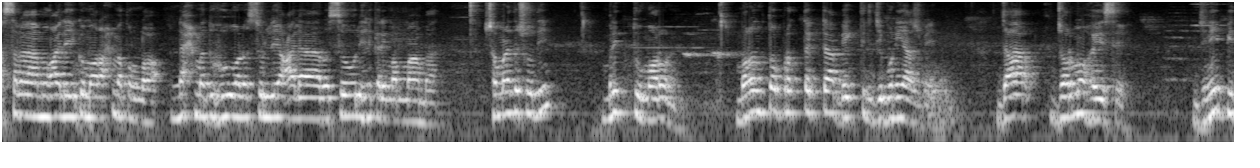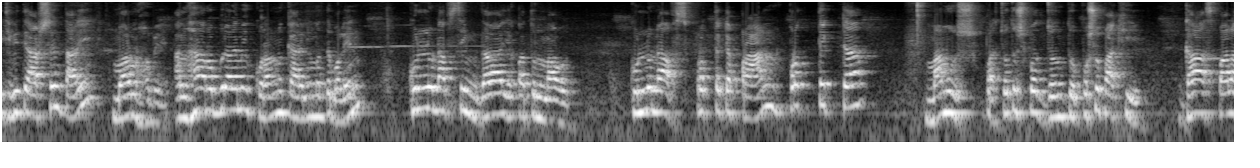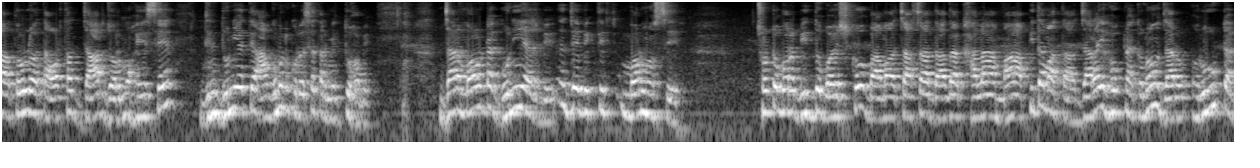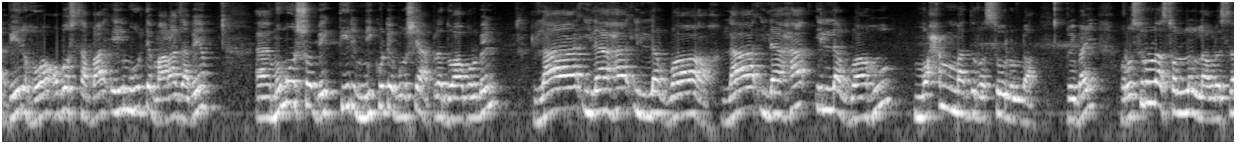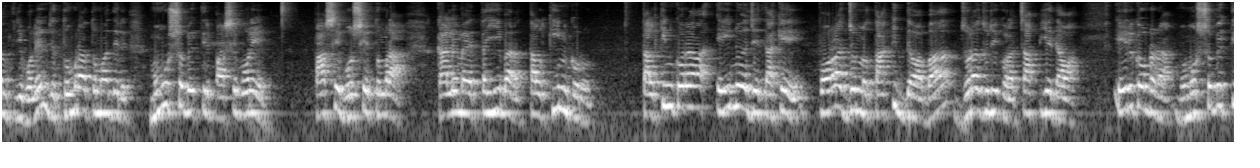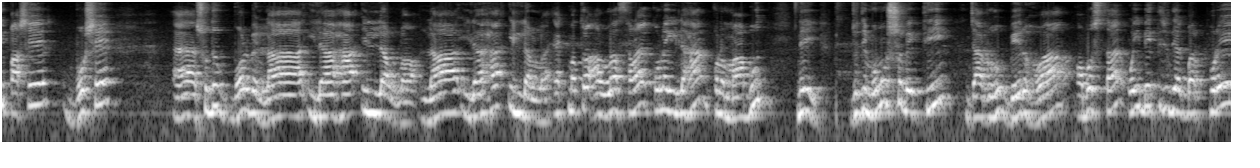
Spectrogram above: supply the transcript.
আসসালামু আলাইকুম রহমতুল্লাহ। নাহমাদুহু আলা রসুল করিম। আম্মাবাদ সম্মানিত সৌদি, মৃত্যু, মরণ। মরণ তো প্রত্যেকটা ব্যক্তির জীবনই আসবে। যার জন্ম হয়েছে, যিনি পৃথিবীতে আসছেন, তারই মরণ হবে। আল্লাহ রব্বুল আলমী কোরআন কারিমের মধ্যে বলেন, কুল্লু নাফসিং দা ইকাতুল মাউত। কুল্লু নাফস প্রত্যেকটা প্রাণ, প্রত্যেকটা মানুষ বা চতুষ্পদ জন্তু, পশু পাখি গাছপালা তরুলতা অর্থাৎ যার জন্ম হয়েছে, যিনি দুনিয়াতে আগমন করেছে, তার মৃত্যু হবে। যার মরণটা গনিয়ে আসবে, যে ব্যক্তির মরণ হচ্ছে, ছোট, বড়, বৃদ্ধ, বয়স্ক, বাবা, চাচা, দাদা, খালা, মা, পিতামাতা, যারাই হোক না কেন, যার রুহটা বের হওয়া অবস্থা বা এই মুহূর্তে মারা যাবে মুমূর্ষ ব্যক্তির নিকটে বসে আপনারা দোয়া করবেন লা ইলাহা ইল্লাল্লাহ, লা ইলাহা ইল্লাল্লাহু মোহাম্মদ রসুল্লাহ প্রিয় ভাই, রসুল্লাহ সাল্লাহ ইসলাম তিনি বলেন যে, তোমরা তোমাদের মুমূর্ষ ব্যক্তির পাশে পড়ে, পাশে বসে তোমরা কালেমায় তাইবার তালকিন করো। তালকিন করা এই নয় যে তাকে পড়ার জন্য তাকিদ দেওয়া বা জোরাজুরি করা, চাপিয়ে দেওয়া। এইরকমটা না, মুমূর্ষ ব্যক্তি পাশে বসে শুধু বলবেন লা ইলাহা ইল্লাল্লাহ, লা ইলাহা ইল্লাল্লাহ একমাত্র আল্লাহ ছাড়া কোনো ইলাহা, কোনো মাবুদ নেই। যদি মনুষ্য ব্যক্তি যার রুহ বের হওয়া অবস্থা, ওই ব্যক্তি যদি একবার পড়ে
